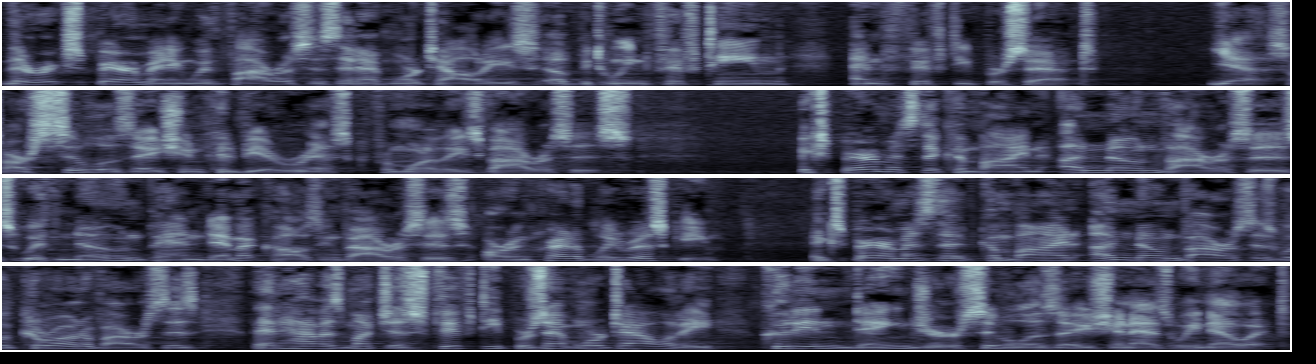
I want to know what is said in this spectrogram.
They're experimenting with viruses that have mortalities of between 15 and 50 percent. Yes, our civilization could be at risk from one of these viruses. Experiments that combine unknown viruses with known pandemic causing viruses are incredibly risky. Experiments that combine unknown viruses with coronaviruses that have as much as 50% mortality could endanger civilization as we know it.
